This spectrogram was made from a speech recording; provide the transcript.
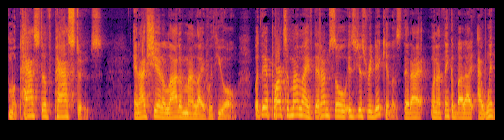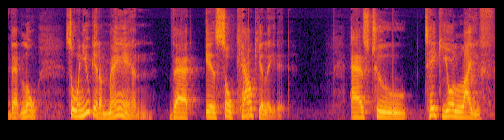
I'm a pastor of pastors. And I've shared a lot of my life with you all. But there are parts of my life that I'm so, it's just ridiculous that I, when I think about it, I, I went that low. So when you get a man that is so calculated as to take your life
